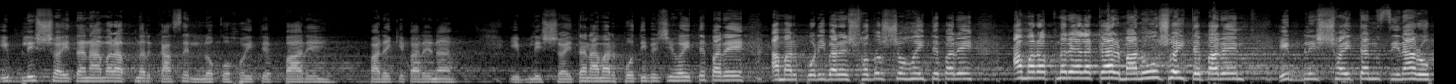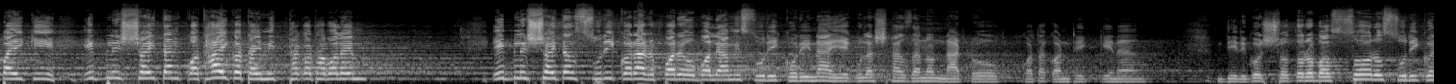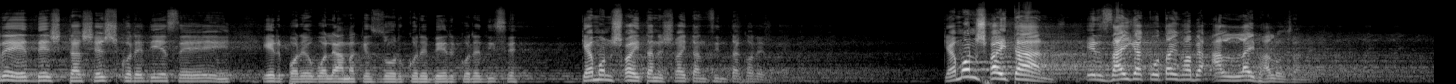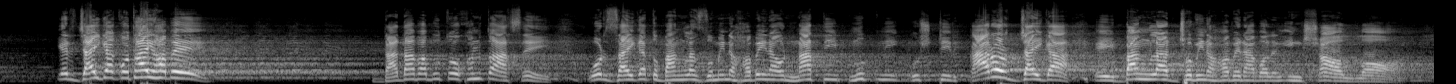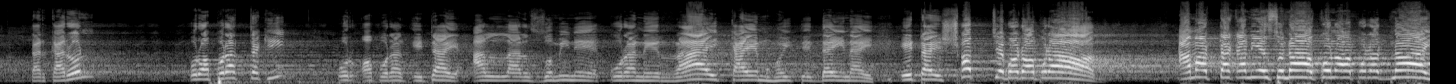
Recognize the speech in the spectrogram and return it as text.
ইবলিশ শয়তান আমার আপনার কাছের লোক হইতে পারে। পারে কি পারে না? ইবলিশ শয়তান আমার প্রতিবেশী হইতে পারে, আমার পরিবারের সদস্য হইতে পারে, আমার আপনার এলাকার মানুষ হইতে পারে। ইবলিশ শয়তান চিনার উপায় কি? ইবলিশ শয়তান কথায় কথায় মিথ্যা কথা বলেন ইবলিশ শয়তান চুরি করার পরেও বলে, আমি চুরি করি না এগুলা সাজানোর নাটক। কথা কন ঠিক কিনা? দীর্ঘ সতেরো বছর চুরি করে দেশটা শেষ করে দিয়েছে। এরপরেও বলে, আমাকে জোর করে বের করে দিছে। কেমন শয়তানের শয়তান চিন্তা করেন? কেমন শয়তান? এর জায়গা কোথায় হবে আল্লাহ ভালো জানে। এর জায়গা কোথায় হবে? দাদা বাবু তো ওখানে তো আছেই। ওর জায়গা তো বাংলার জমিনে হবেই না, ওর নাতি নুতনি গোষ্ঠীর কারোর জায়গা এই বাংলার জমিনে হবে না বলেন ইনশাআল্লাহ। তার কারণ, ওর অপরাধটা কি? ওর অপরাধ এটাই, আল্লাহর জমিনে কোরআনের রায় কায়েম হইতে দেয় নাই, এটাই সবচেয়ে বড় অপরাধ। আমার টাকা নিয়েছো, নাও, কোনো অপরাধ নাই।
